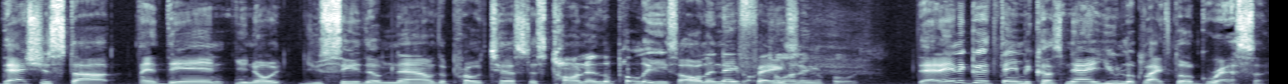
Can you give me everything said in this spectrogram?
That should stop. And then, you know, you see them now, the protesters taunting the police all in their face. Taunting the police that ain't a good thing because now you look like the aggressor.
